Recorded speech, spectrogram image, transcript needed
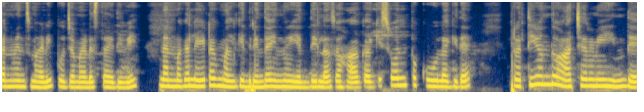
ಕನ್ವಿನ್ಸ್ ಮಾಡಿ ಪೂಜೆ ಮಾಡಿಸ್ತಾ ಇದೀವಿ. ನನ್ ಮಗ ಲೇಟ್ ಆಗಿ ಮಲಗಿದ್ರಿಂದ ಇನ್ನು ಎದ್ದಿಲ್ಲ. ಸೊ ಹಾಗಾಗಿ ಸ್ವಲ್ಪ ಕೂಲ್ ಆಗಿದೆ. ಪ್ರತಿಯೊಂದು ಆಚರಣೆ ಹಿಂದೆ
